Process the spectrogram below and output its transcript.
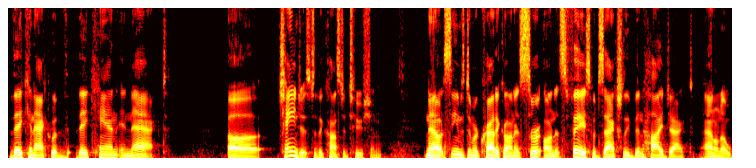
they can act with, they can enact uh, changes to the constitution. Now it seems democratic on its, on its face, but it's actually been hijacked, I don't know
